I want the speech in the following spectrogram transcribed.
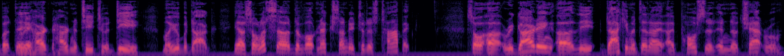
but they hard, harden a T to a D. Mayubadag. Yeah, so let's uh, devote next Sunday to this topic. So uh, regarding uh, the document that I, I posted in the chat room,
